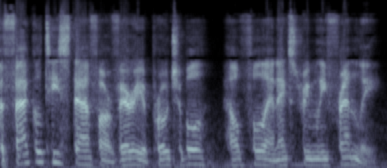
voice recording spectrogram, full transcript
The faculty staff are very approachable, helpful and extremely friendly.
